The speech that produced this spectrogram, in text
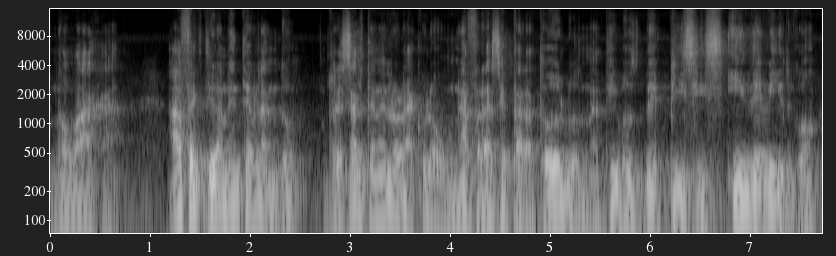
no baja. Afectivamente hablando, resalta en el oráculo una frase para todos los nativos de Piscis y de Virgo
